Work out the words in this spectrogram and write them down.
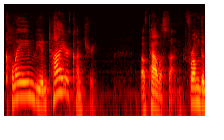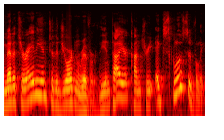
claim the entire country of Palestine, from the Mediterranean to the Jordan River, the entire country exclusively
